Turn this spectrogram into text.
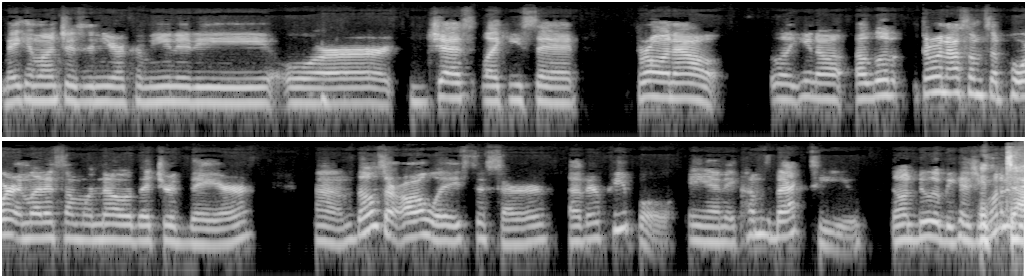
making lunches in your community or just like you said, throwing out like you know a little throwing out some support and letting someone know that you're there um, those are all ways to serve other people and it comes back to you don't do it because you It want to come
